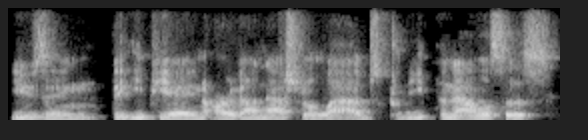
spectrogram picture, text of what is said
using the EPA and Argonne National Labs GREET analysis.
